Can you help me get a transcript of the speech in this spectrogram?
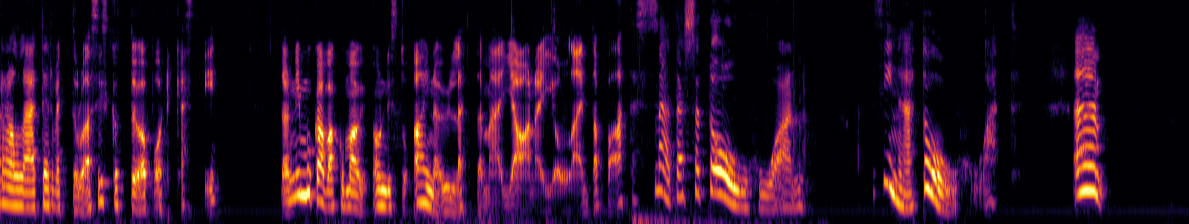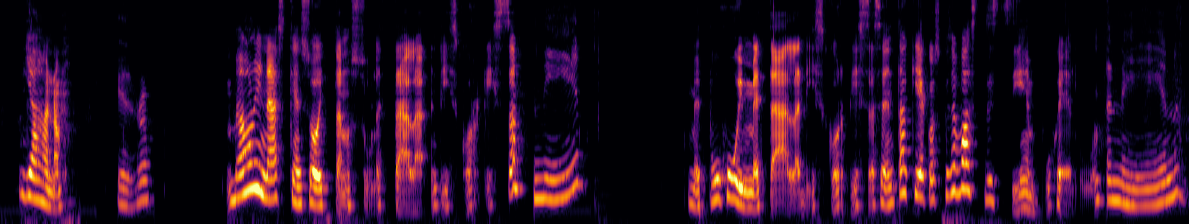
Tapparalla ja tervetuloa Siskottuja podcastiin. Tämä on niin mukava, kun mä onnistun aina yllättämään Jaana jollain tapaa tässä. Mä tässä touhuan. Sinä touhuat. Ää, Jaana, Kerro. mä olin äsken soittanut sulle täällä Discordissa. Niin. Me puhuimme täällä Discordissa sen takia, koska sä vastasit siihen puheluun. Niin.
